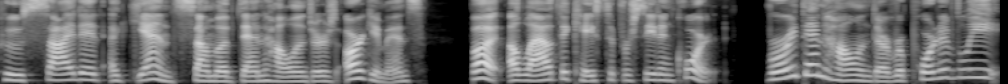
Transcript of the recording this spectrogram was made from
who sided against some of Den Hollander's arguments, but allowed the case to proceed in court. Roy Den Hollander reportedly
